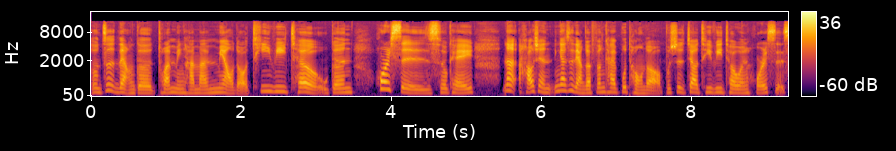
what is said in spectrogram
嗯，这两个团名还蛮妙的哦，TV Toe 跟 Horses。OK，那好险，应该是两个分开不同的哦，不是叫 TV Toe and Horses。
